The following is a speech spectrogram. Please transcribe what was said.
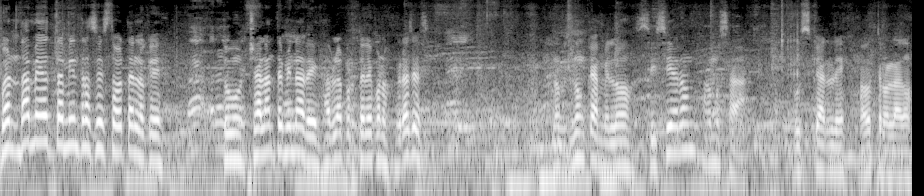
Bueno, dame ahorita mientras esto, ahorita en lo que tu pues. chalán termina de hablar por teléfono. Gracias. No, pues nunca me lo hicieron. Vamos a buscarle a otro lado.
